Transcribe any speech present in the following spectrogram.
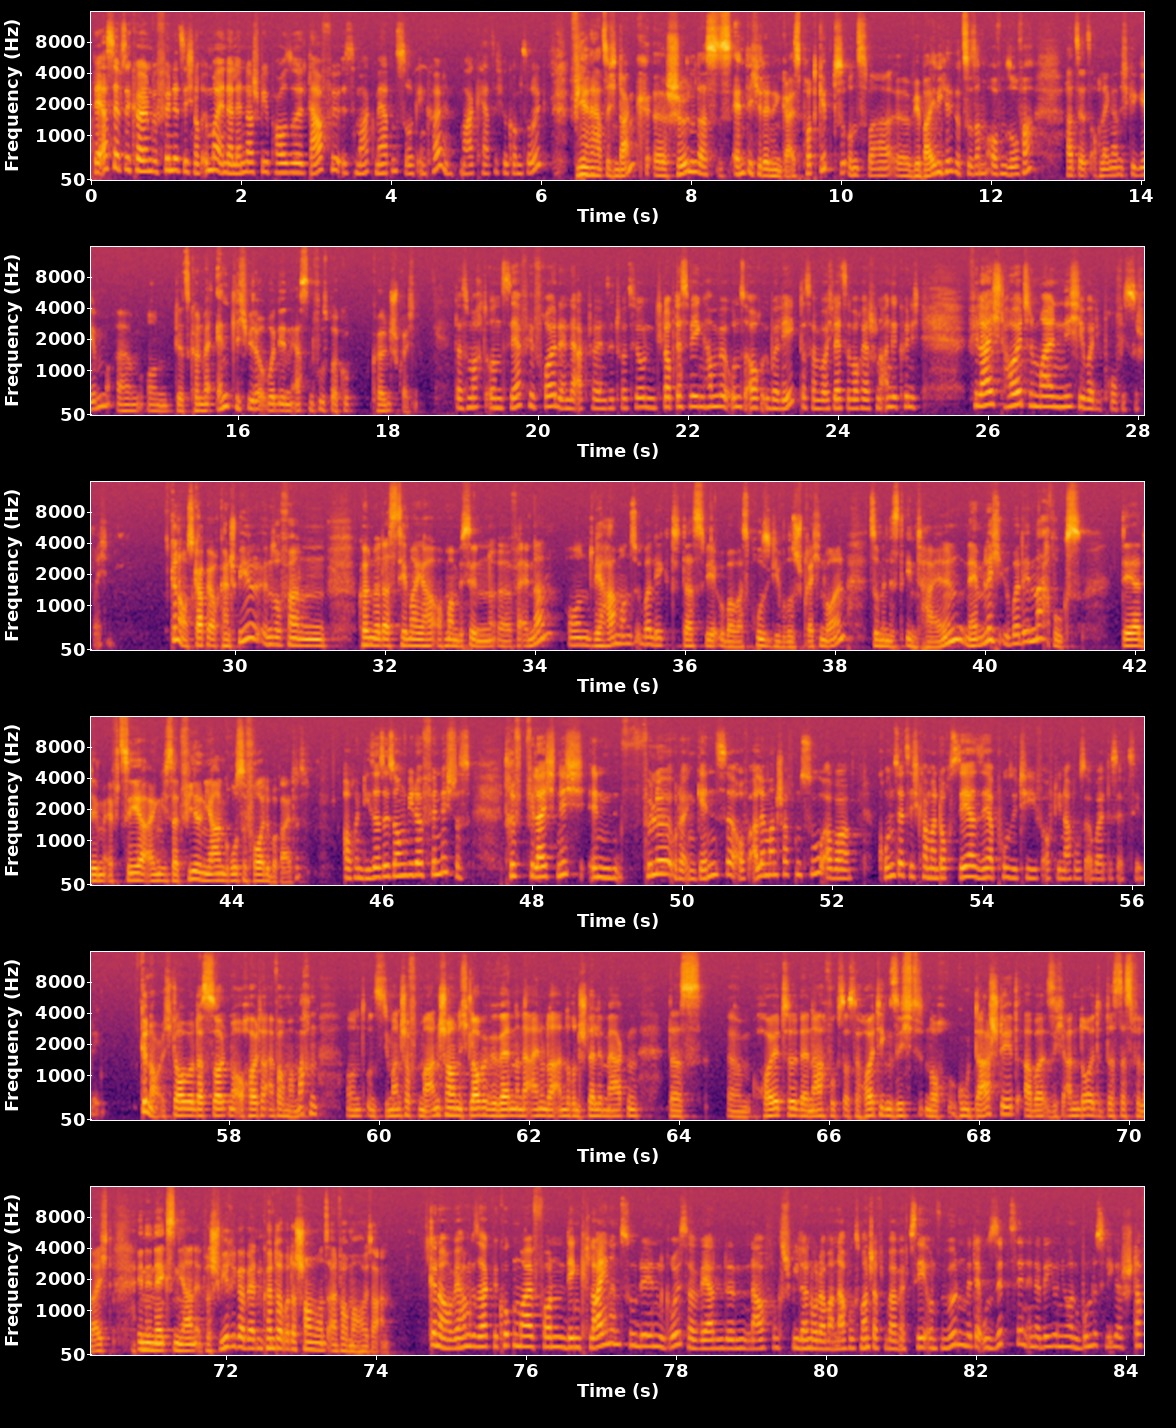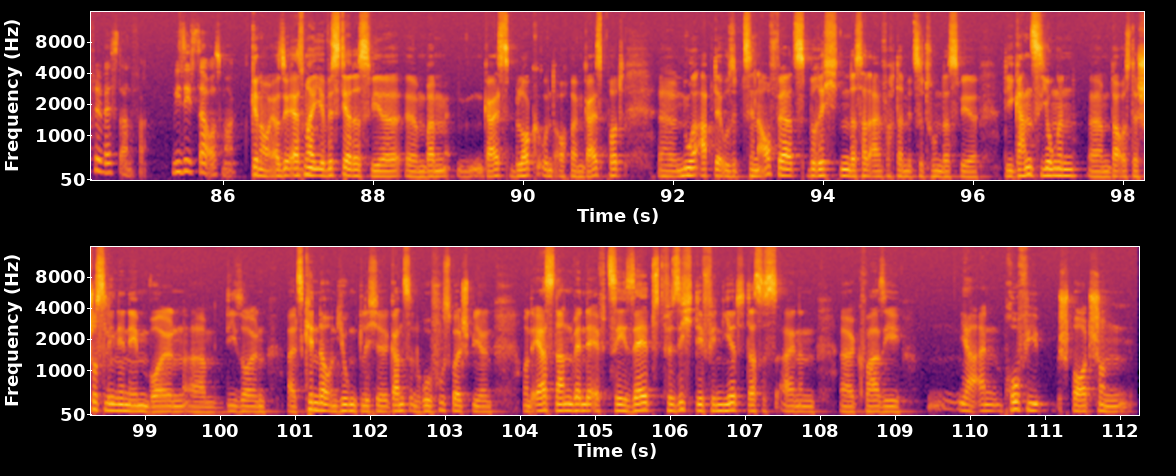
Der 1. FC Köln befindet sich noch immer in der Länderspielpause. Dafür ist Marc Mertens zurück in Köln. Marc, herzlich willkommen zurück. Vielen herzlichen Dank. Äh, schön, dass es endlich wieder den Geistpot gibt. Und zwar äh, wir beide hier zusammen auf dem Sofa. Hat es jetzt auch länger nicht gegeben. Ähm, und jetzt können wir endlich wieder über den ersten Fußballclub Köln sprechen. Das macht uns sehr viel Freude in der aktuellen Situation. Ich glaube, deswegen haben wir uns auch überlegt, das haben wir euch letzte Woche ja schon angekündigt, vielleicht heute mal nicht über die Profis zu sprechen. Genau, es gab ja auch kein Spiel. Insofern können wir das Thema ja auch mal ein bisschen äh, verändern. Und wir haben uns überlegt, dass wir über was Positiveres sprechen wollen, zumindest in Teilen, nämlich über den Nachwuchs, der dem FC ja eigentlich seit vielen Jahren große Freude bereitet. Auch in dieser Saison wieder, finde ich. Das trifft vielleicht nicht in Fülle oder in Gänze auf alle Mannschaften zu, aber grundsätzlich kann man doch sehr, sehr positiv auf die Nachwuchsarbeit des FC blicken. Genau, ich glaube, das sollten wir auch heute einfach mal machen und uns die Mannschaften mal anschauen. Ich glaube, wir werden an der einen oder anderen Stelle merken, dass ähm, heute der Nachwuchs aus der heutigen Sicht noch gut dasteht, aber sich andeutet, dass das vielleicht in den nächsten Jahren etwas schwieriger werden könnte. Aber das schauen wir uns einfach mal heute an. Genau, wir haben gesagt, wir gucken mal von den kleinen zu den größer werdenden Nachwuchsspielern oder Nachwuchsmannschaften beim FC und würden mit der U17 in der B-Junioren-Bundesliga Staffel West anfangen. Wie sieht es da aus, Marc? Genau, also erstmal, ihr wisst ja, dass wir ähm, beim Geistblog und auch beim Geistpod äh, nur ab der U17 aufwärts berichten. Das hat einfach damit zu tun, dass wir die ganz Jungen ähm, da aus der Schusslinie nehmen wollen. Ähm, die sollen als Kinder und Jugendliche ganz in Ruhe Fußball spielen. Und erst dann, wenn der FC selbst für sich definiert, dass es einen äh, quasi ja, einen Profisport schon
